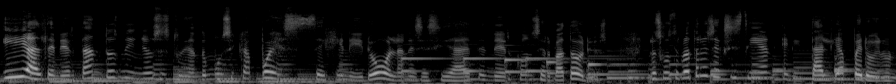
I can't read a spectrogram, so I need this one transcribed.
Y al tener tantos niños estudiando música, pues se generó la necesidad de tener conservatorios. Los conservatorios ya existían en Italia, pero en,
